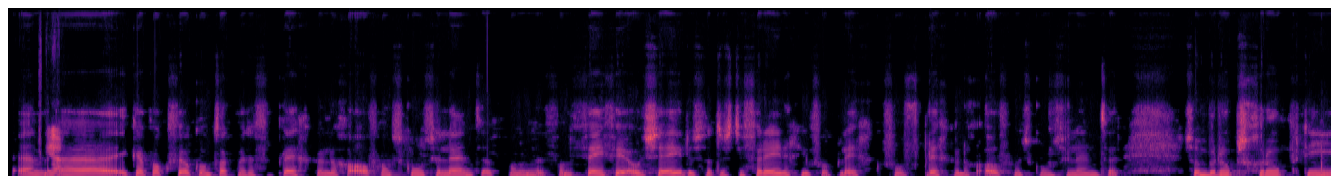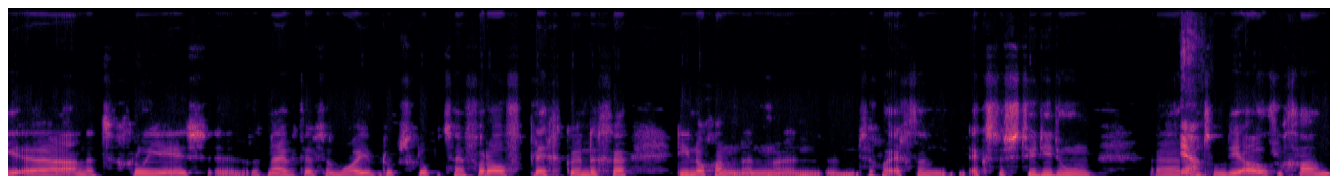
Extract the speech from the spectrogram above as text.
En Ja. eh, ik heb ook veel contact met de verpleegkundige overgangsconsulenten van, van de VVOC. Dus dat is de Vereniging voor, Pleeg, voor Verpleegkundige Overgangsconsulenten. Zo'n beroepsgroep die eh, aan het groeien is. eh, wat mij betreft een mooie beroepsgroep. Het zijn vooral verpleegkundigen die nog een, een, een, een- zeg maar echt een extra studie doen Ja. rondom die overgang.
